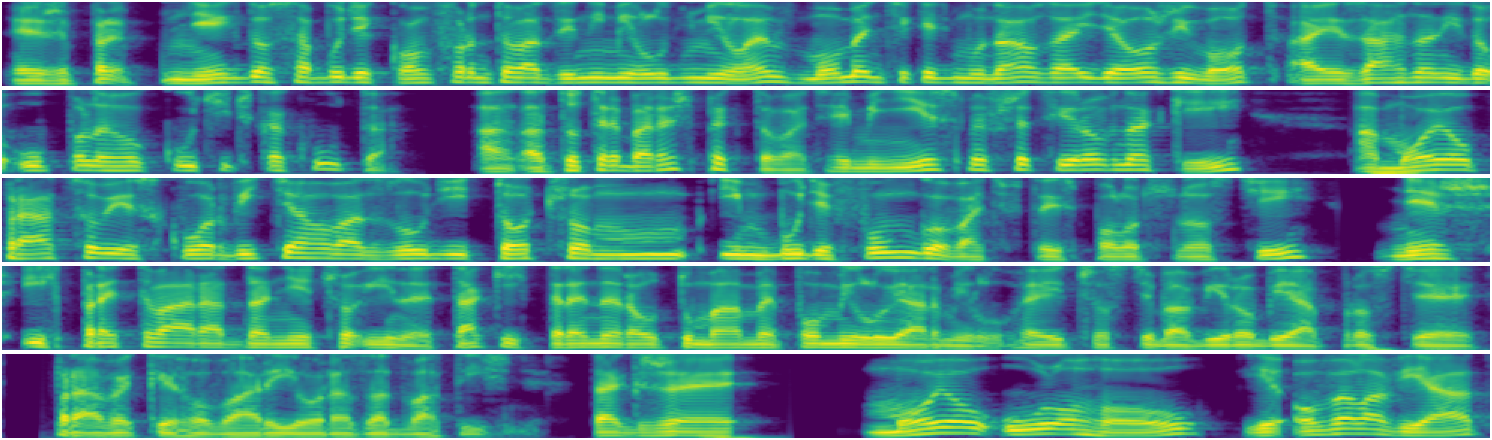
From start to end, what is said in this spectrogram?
Je, že pre, niekto sa bude konfrontovať s inými ľuďmi len v momente, keď mu naozaj ide o život a je zahnaný do úplného kútička kúta. A, a to treba rešpektovať. Hej, my nie sme všetci rovnakí a mojou prácou je skôr vyťahovať z ľudí to, čo im bude fungovať v tej spoločnosti, než ich pretvárať na niečo iné. Takých trénerov tu máme po milu Jarmilu, hej, čo z teba vyrobia proste právekého variora za dva týždne. Takže mojou úlohou je oveľa viac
